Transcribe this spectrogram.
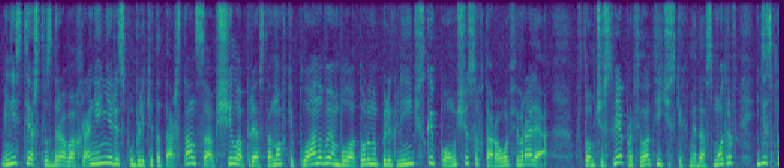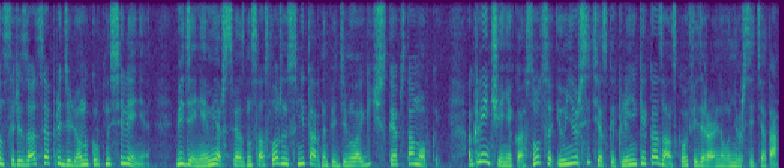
Министерство здравоохранения Республики Татарстан сообщило о приостановке плановой амбулаторно-поликлинической помощи со 2 февраля, в том числе профилактических медосмотров и диспансеризации определенных групп населения. Введение мер связано со сложной санитарно-эпидемиологической обстановкой. Ограничения коснутся и университетской клиники Казанского федерального университета.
